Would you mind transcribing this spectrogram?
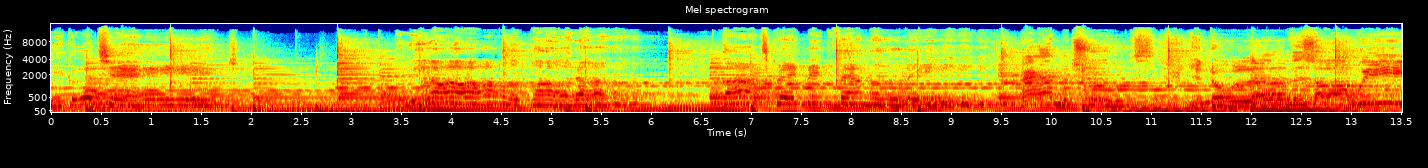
make a change. We are a part of God's great big family. And the truth, you know, love is all we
